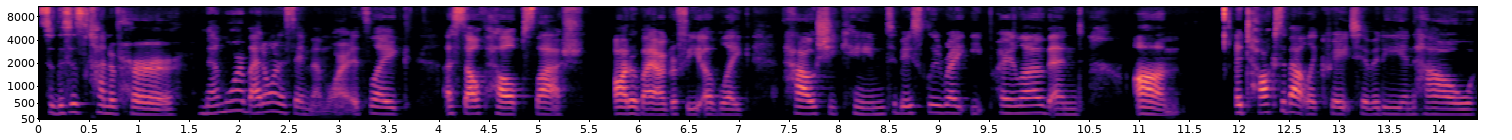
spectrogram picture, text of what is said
so, this is kind of her memoir, but I don't want to say memoir. It's like a self help slash autobiography of like how she came to basically write Eat, Pray, Love. And um, it talks about like creativity and how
